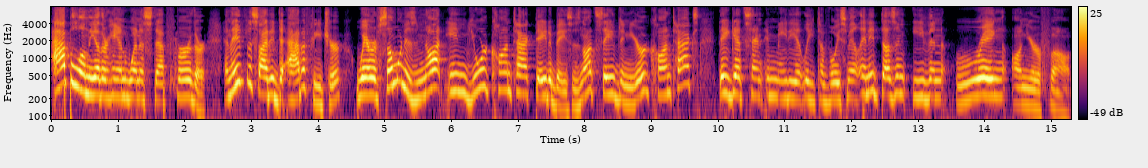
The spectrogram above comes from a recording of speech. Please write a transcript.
Apple, on the other hand, went a step further, and they've decided to add a feature where if someone is not in your contact database, is not saved in your contacts, they get sent immediately to voicemail, and it doesn't even ring on your phone.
